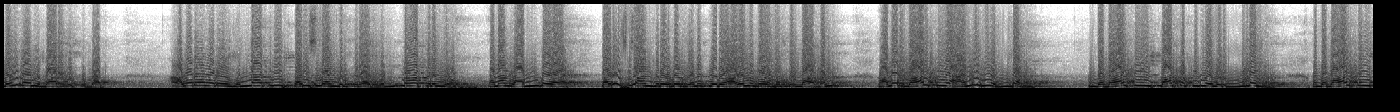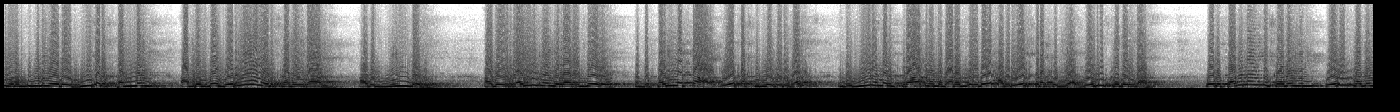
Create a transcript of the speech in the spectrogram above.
நெய்வேலி பாரதிக்குமார் அவரே ஒரு எல்லாத்துலயும் பரிசு வாங்கியிருக்கிறார் எல்லாத்துலையும். ஆனால் அந்த பரிசு வாங்குறதை எனக்கு ஒரு அளவுகோலாக கொள்ளாமல் அவர் வாழ்க்கையை அணுகிய விதம் இந்த வாழ்க்கையில் பார்க்கக்கூடிய ஒரு முரண் அந்த வாழ்க்கையில் இருக்கக்கூடிய ஒரு வீரர் தன்மை அப்படிங்கிற ஒரே ஒரு கதை தான் அதில் மீண்டது. அது ரயில்வேல வந்து அந்த பைலட்டா ஓட்டக்கூடிய ஒருவர் அந்த யூரினல் ப்ராப்ளம் வரும்போது அவர் ஏற்படக்கூடிய ஒரு கதை தான் ஒரு பதினைந்து கதையில் ஒரு கதை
